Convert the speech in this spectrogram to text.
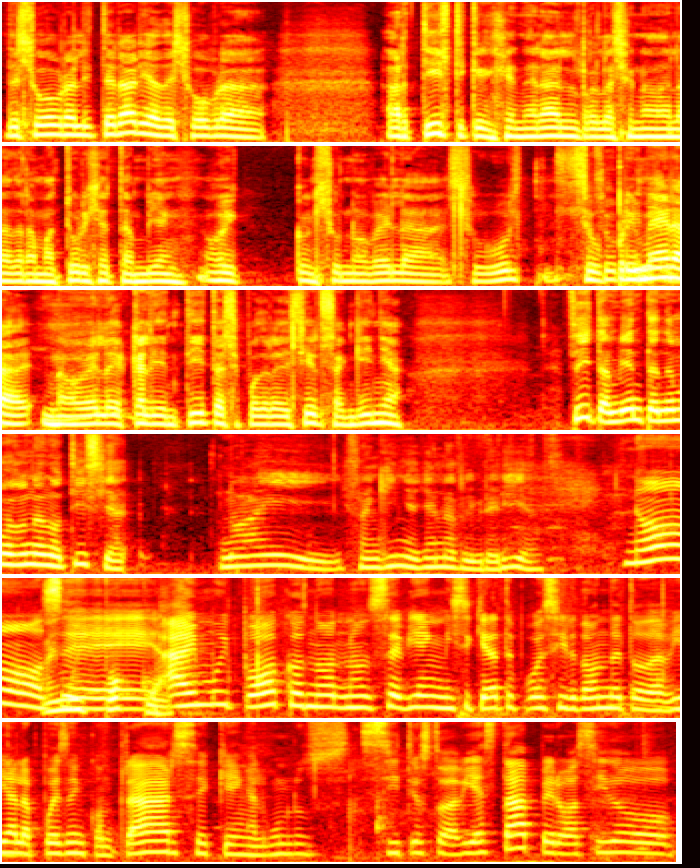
de su obra literaria, de su obra artística en general relacionada a la dramaturgia también. Hoy con su novela, su, su, primera novela calientita, se podría decir, sanguínea. Sí, también tenemos una noticia. No hay sanguínea ya en las librerías. No, hay, muy hay muy pocos, no, no sé bien, ni siquiera te puedo decir dónde todavía la puedes encontrar, sé que en algunos sitios todavía está, pero ha sido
